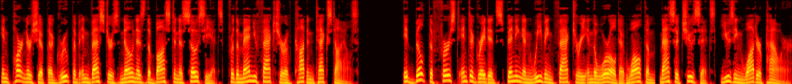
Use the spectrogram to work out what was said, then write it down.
in partnership a group of investors known as the Boston Associates, for the manufacture of cotton textiles. It built the first integrated spinning and weaving factory in the world at Waltham, Massachusetts, using water power.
